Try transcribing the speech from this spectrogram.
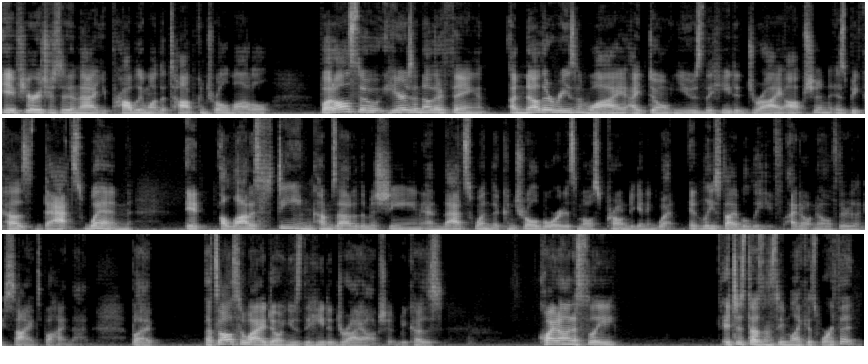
if you're interested in that, you probably want the top control model. But also, here's another thing Another reason why I don't use the heated dry option is because that's when it a lot of steam comes out of the machine and that's when the control board is most prone to getting wet. At least I believe. I don't know if there's any science behind that. But that's also why I don't use the heated dry option because quite honestly, it just doesn't seem like it's worth it.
